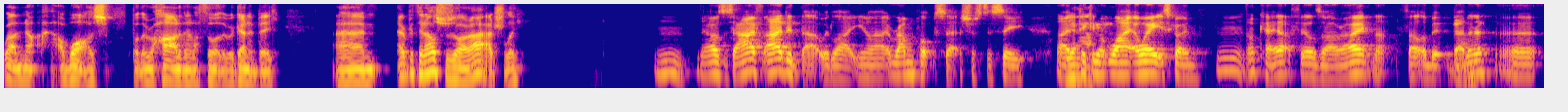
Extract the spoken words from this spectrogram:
well, no, I was, but they were harder than I thought they were going to be. Um, everything else was all right, actually. Mm, I was say I, I did that with like you know like ramp up sets just to see like Yeah. picking up lighter weights, going mm, okay that feels all right. That felt a bit better. Uh,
